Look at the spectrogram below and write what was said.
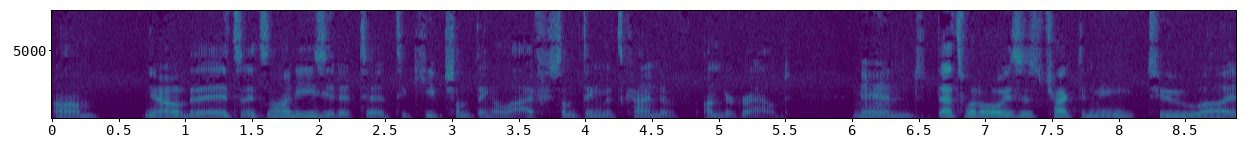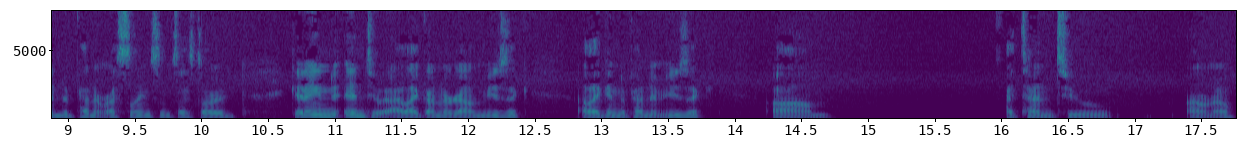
um, you know it's it's not easy to, to to keep something alive, something that's kind of underground. And that's what always has attracted me to uh, independent wrestling since I started getting into it. I like underground music. I like independent music. Um, I tend to, I don't know,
